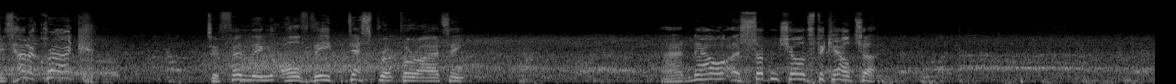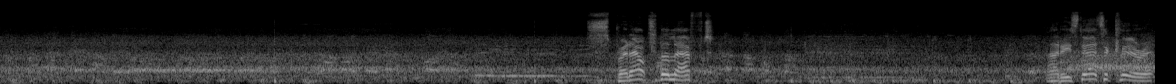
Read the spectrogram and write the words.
He's had a crack. Defending of the desperate variety. And now a sudden chance to counter. Spread out to the left. And he's there to clear it.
